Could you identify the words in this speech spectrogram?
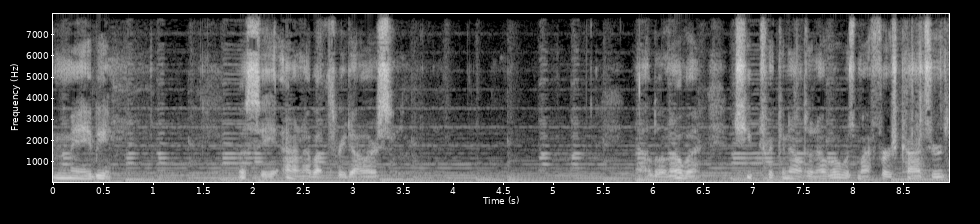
Maybe. Let's see. I don't know, about $3. Aldo Nova. Cheap Trick in Aldo Nova was my first concert.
